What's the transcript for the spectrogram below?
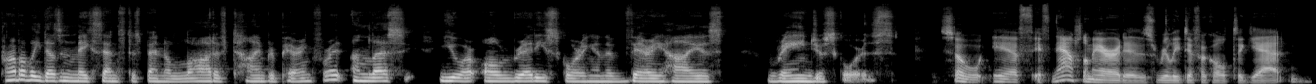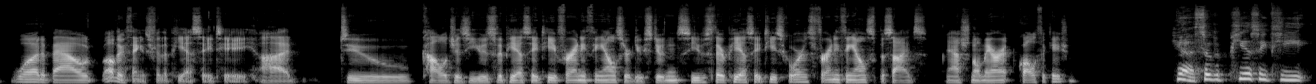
probably doesn't make sense to spend a lot of time preparing for it unless you are already scoring in the very highest range of scores. So if if national merit is really difficult to get, what about other things for the PSAT? Uh, do colleges use the PSAT for anything else, or do students use their PSAT scores for anything else besides national merit qualification? Yeah, so the PSAT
